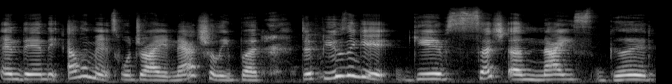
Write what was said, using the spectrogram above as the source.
And then the elements will dry it naturally. But diffusing it gives such a nice, good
